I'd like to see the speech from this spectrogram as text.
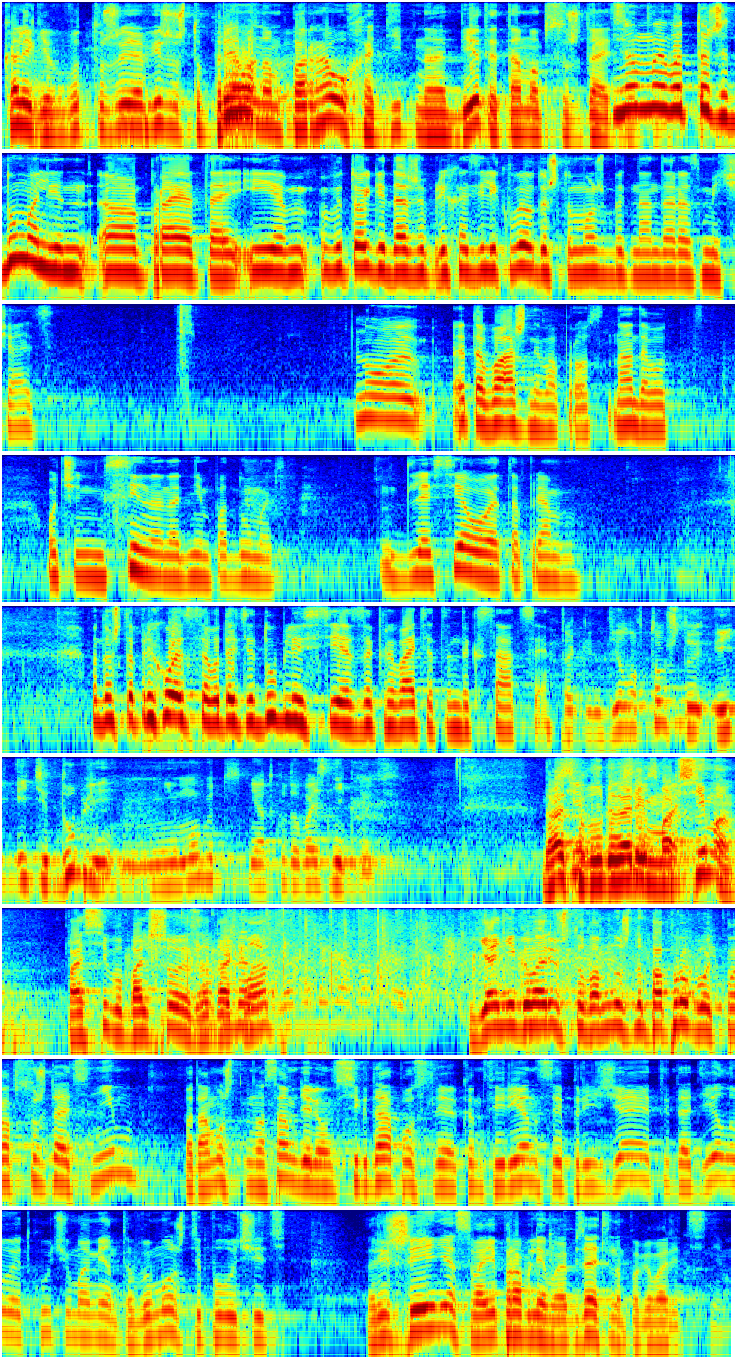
Коллеги, вот уже я вижу, что прямо нам пора уходить на обед и там обсуждать Ну, это. мы вот тоже думали э, про это, и в итоге даже приходили к выводу, что, может быть, надо размечать. Но это важный вопрос. Надо вот очень сильно над ним подумать. Для SEO это прям... Потому что приходится вот эти дубли все закрывать от индексации. Так дело в том, что э- эти дубли не могут ниоткуда возникнуть. Давайте Всем- поблагодарим всем спасибо. Максима. Спасибо большое за доклад. Я не говорю, что вам нужно попробовать пообсуждать с ним, потому что на самом деле он всегда после конференции приезжает и доделывает кучу моментов. Вы можете получить решение своей проблемы. Обязательно поговорите с ним.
